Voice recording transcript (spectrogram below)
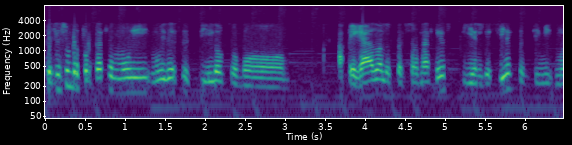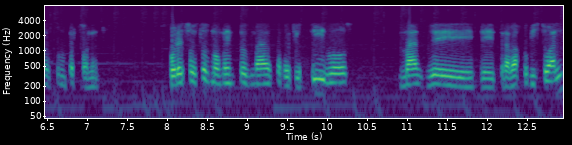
Pues es un reportaje muy, muy de este estilo, como apegado a los personajes y el desierto en sí mismo es un personaje. Por eso estos momentos más reflexivos, más de, trabajo visual,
